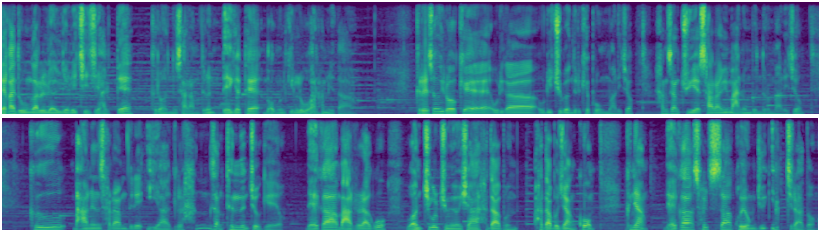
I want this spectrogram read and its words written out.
내가 누군가를 열렬히 지지할 때 그런 사람들은 내 곁에 머물기를 원합니다. 그래서 이렇게 우리가 우리 주변들 이렇게 보면 말이죠. 항상 주위에 사람이 많은 분들은 말이죠. 그 많은 사람들의 이야기를 항상 듣는 쪽이에요. 내가 말을 하고 원칙을 중요시 하다, 보, 하다 보지 않고 그냥 내가 설사 고용주일지라도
